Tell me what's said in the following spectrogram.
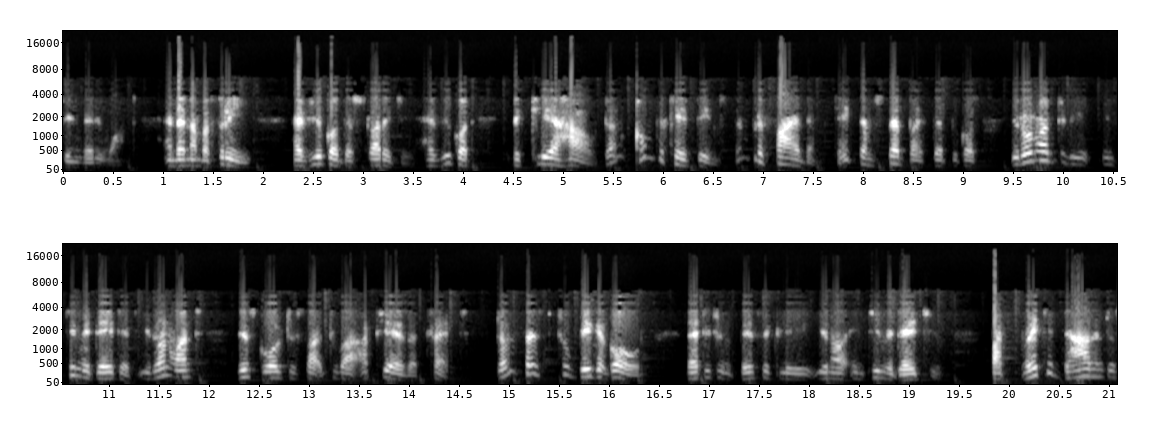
thing that you want. And then number three, have you got the strategy? Have you got the clear how. Don't complicate things. Simplify them. Take them step by step because you don't want to be intimidated. You don't want this goal to start to uh, appear as a threat. Don't set too big a goal that it will basically, you know, intimidate you. But break it down into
